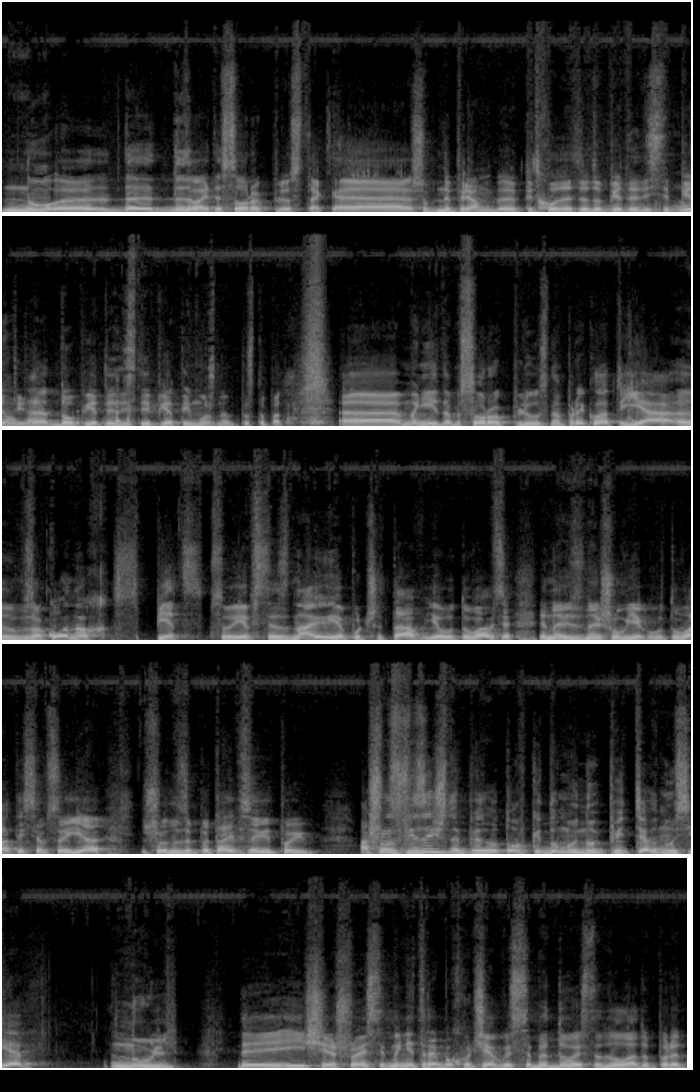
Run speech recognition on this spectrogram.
ну е, давайте 40 плюс, так, е, щоб не прям е, підходити до 55, Ну, да? до 55 можна поступати. Е, мені там 40 плюс, наприклад. Я е, в законах спец. Все, я все знаю, я почитав, я готувався, я навіть знайшов, як готуватися, все. Я що не запитай, все відповім. А що з фізичної підготовки, думаю, ну підтягнусь я нуль. Е, І ще щось. Мені треба хоч якось себе довести до ладу перед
